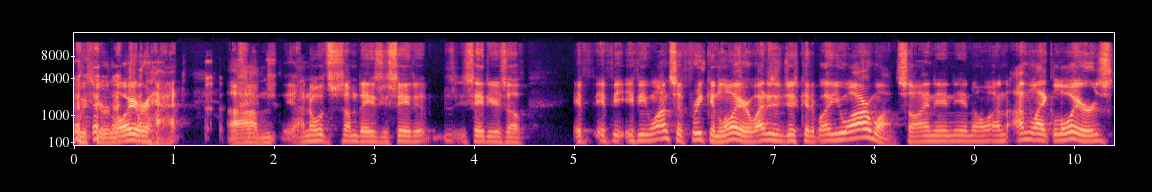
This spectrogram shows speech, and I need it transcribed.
with your lawyer hat. Um, I know some days you say to you say to yourself, if if he, if he wants a freaking lawyer, why doesn't he just get it? Well, you are one. So and, and you know, and unlike lawyers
